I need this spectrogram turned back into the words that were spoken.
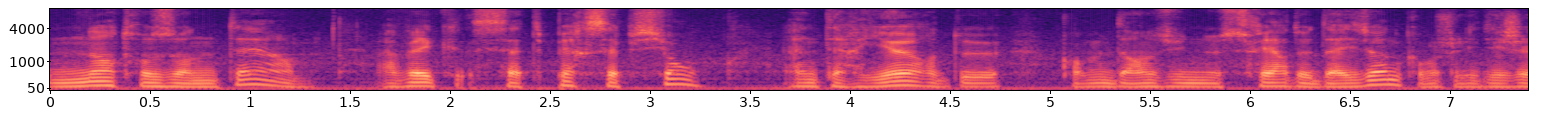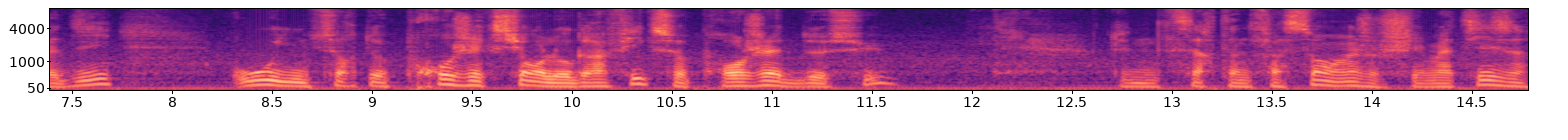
notre zone Terre, avec cette perception intérieure de, comme dans une sphère de Dyson, comme je l'ai déjà dit, où une sorte de projection holographique se projette dessus, d'une certaine façon, hein, je schématise.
